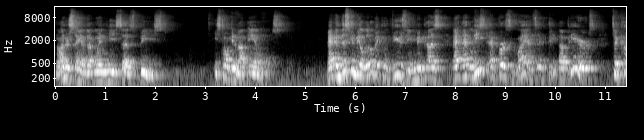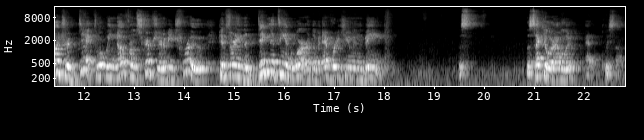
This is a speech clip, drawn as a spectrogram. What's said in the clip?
Now understand that when he says beast, He's talking about animals. And this can be a little bit confusing because, at least at first glance, it appears to contradict what we know from Scripture to be true concerning the dignity and worth of every human being. The, the secular evolution, eh, please stop.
